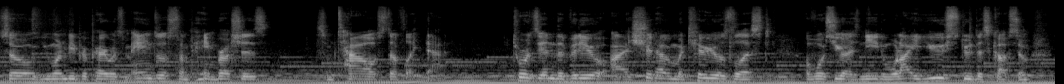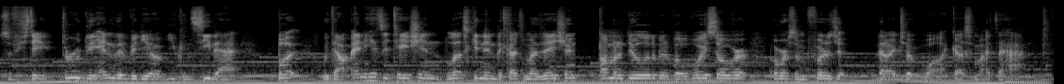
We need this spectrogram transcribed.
So you wanna be prepared with some Angelus, some paintbrushes, some towels, stuff like that towards the end of the video, I should have a materials list of what you guys need and what I use to do this custom. So if you stay through to the end of the video, you can see that. But without any hesitation, let's get into the customization. I'm gonna do a little bit of a voiceover over some footage that I took while I customized the hat.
